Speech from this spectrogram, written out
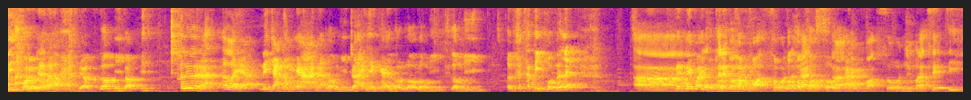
ติพจน์เนี่ยนะครับเดี๋ยวเรามีแบบเขาเรียกอะไรนะอะไรอะในการทำงานอะเรามีไดรฟ์ยังไงเราเราเรามีเรามีเออคติพจน์นั่นแหละอ่าในในวัยผมเขาเรียกว่าคอมฟอร์ตโซนอ๋อ comfort zone คอ่าอมฟอร์ตโซนหรือว่าเซฟตี้โซ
